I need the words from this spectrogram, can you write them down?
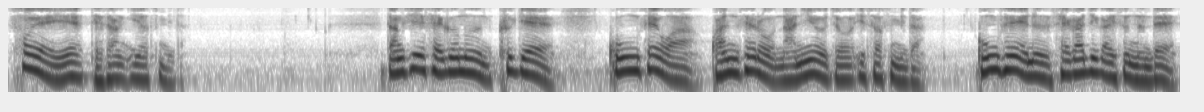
소외의 대상이었습니다. 당시 세금은 크게 공세와 관세로 나뉘어져 있었습니다. 공세에는 세 가지가 있었는데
